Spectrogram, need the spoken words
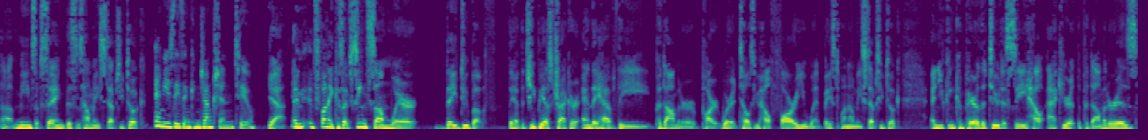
uh, means of saying this is how many steps you took. And use these in conjunction too. Yeah, and it's funny because I've seen some where they do both. They have the GPS tracker and they have the pedometer part where it tells you how far you went based upon how many steps you took. And you can compare the two to see how accurate the pedometer is.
